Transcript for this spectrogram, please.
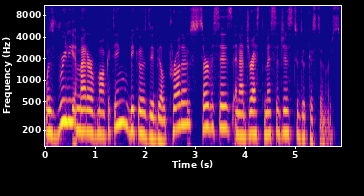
was really a matter of marketing because they built products, services, and addressed messages to the customers.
